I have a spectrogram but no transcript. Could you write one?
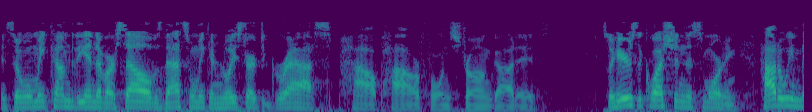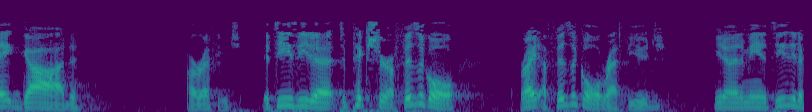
And so when we come to the end of ourselves, that's when we can really start to grasp how powerful and strong God is. So here's the question this morning How do we make God our refuge? It's easy to, to picture a physical, right? A physical refuge. You know what I mean? It's easy to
